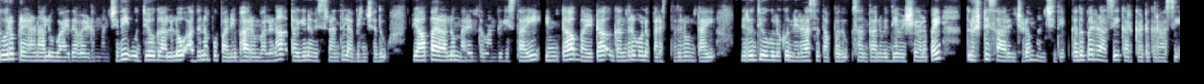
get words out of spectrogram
దూర ప్రయాణాలు వాయిదా వేయడం మంచిది. ఉద్యోగాలలో అదనపు పని భారం వలన తగిన విశ్రాంతి లభించదు. వ్యాపారాలు మరింత మందగిస్తాయి. ఇంట బయట గందరగోళ పరిస్థితులు ఉంటాయి. నిరుద్యోగులకు నిరాశ తప్పదు. సంతాన విద్య విషయాలపై దృష్టి సారించడం మంచిది. తదుపరి రాశి కర్కాటక రాశి.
